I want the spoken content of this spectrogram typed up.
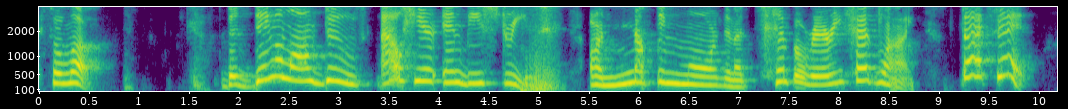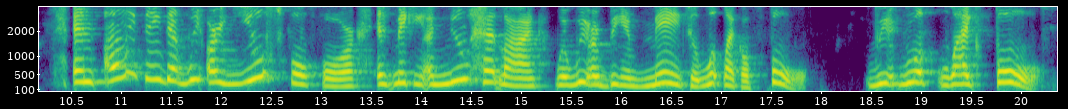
So, look, the ding along dudes out here in these streets are nothing more than a temporary headline. That's it. And only thing that we are useful for is making a new headline where we are being made to look like a fool. We look like fools.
